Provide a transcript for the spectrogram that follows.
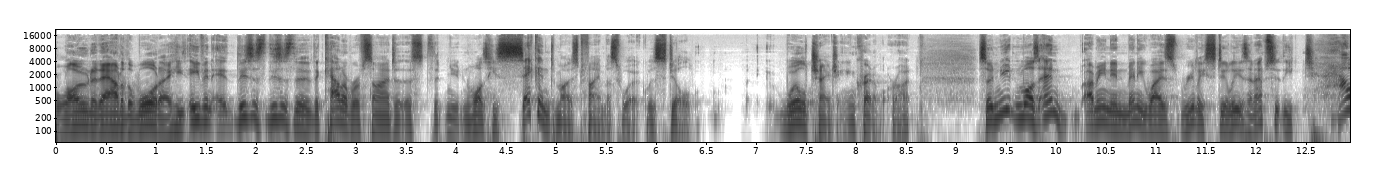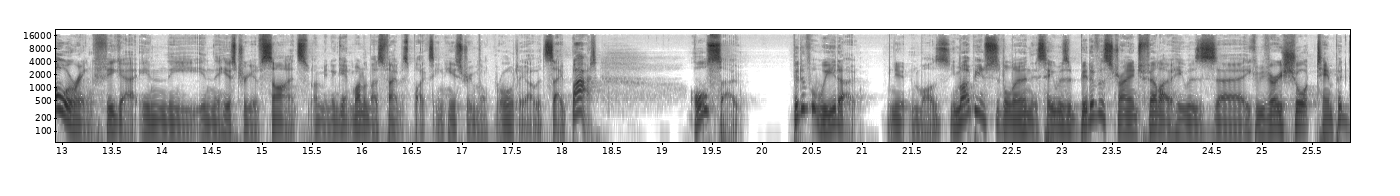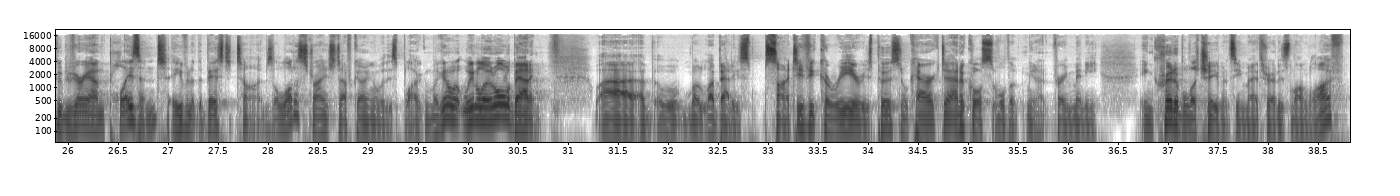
blown it out of the water. He's even eh, this is this is the the caliber of scientist that Newton was. His second most famous work was still world changing, incredible, right? So Newton was, and I mean, in many ways, really still is an absolutely towering figure in the in the history of science. I mean, again, one of the most famous blokes in history more broadly, I would say, but also a bit of a weirdo. Newton was. You might be interested to learn this. He was a bit of a strange fellow. He was. Uh, he could be very short tempered, could be very unpleasant, even at the best of times. A lot of strange stuff going on with this bloke, and we're going we're to learn all about him, uh, about his scientific career, his personal character, and of course all the you know very many incredible achievements he made throughout his long life.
